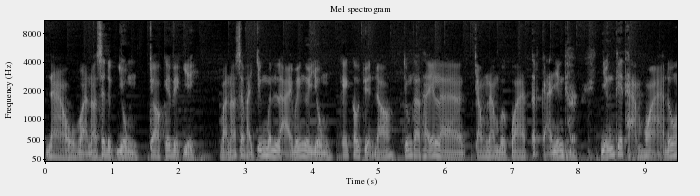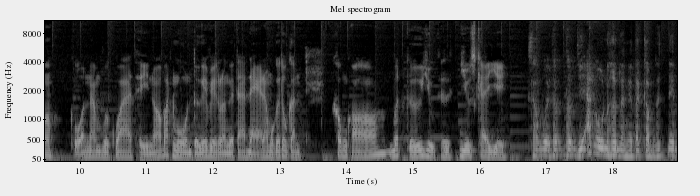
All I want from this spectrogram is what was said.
nào và nó sẽ được dùng cho cái việc gì và nó sẽ phải chứng minh lại với người dùng cái câu chuyện đó. Chúng ta thấy là trong năm vừa qua tất cả những những cái thảm họa đúng không? Của năm vừa qua thì nó bắt nguồn từ cái việc là người ta đẻ ra một cái token. Không có bất cứ use case gì. Xong rồi thậm, thậm chí ác ôn hơn là người ta cầm nó đem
